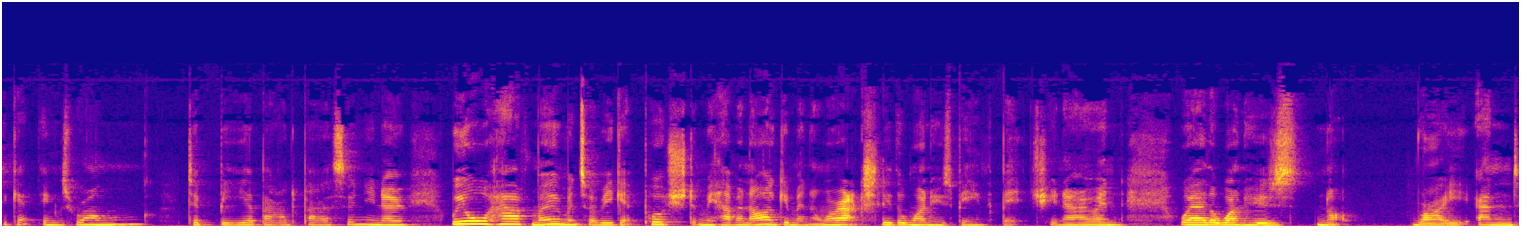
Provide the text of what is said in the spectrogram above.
to get things wrong, to be a bad person. You know, we all have moments where we get pushed and we have an argument and we're actually the one who's being the bitch, you know, and we're the one who's not right and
